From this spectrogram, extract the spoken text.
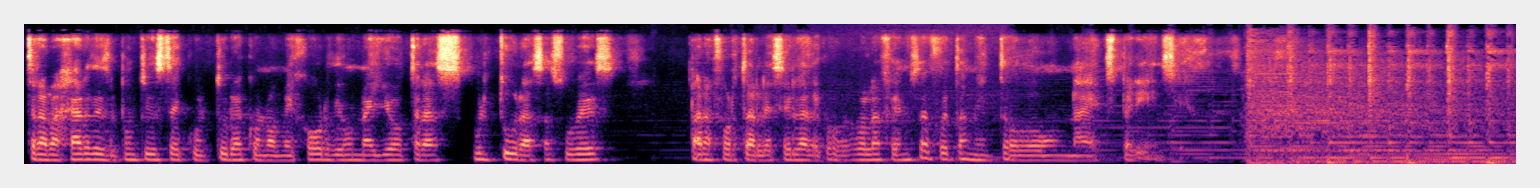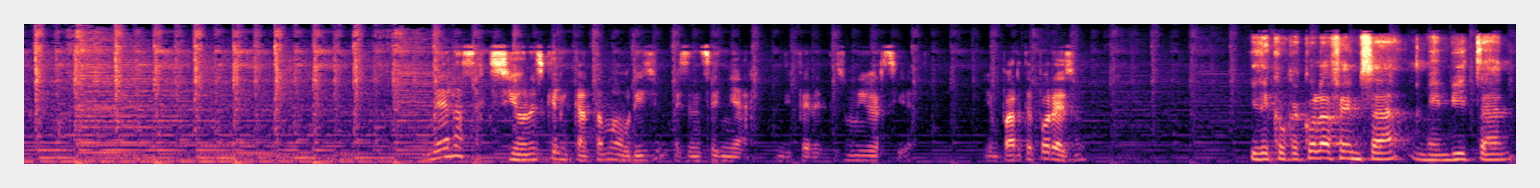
trabajar desde el punto de vista de cultura con lo mejor de una y otras culturas a su vez para fortalecer la de Coca-Cola FEMSA fue también toda una experiencia. Una de las acciones que le encanta a Mauricio es enseñar en diferentes universidades. Y en parte por eso. Y de Coca-Cola FEMSA me invitan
